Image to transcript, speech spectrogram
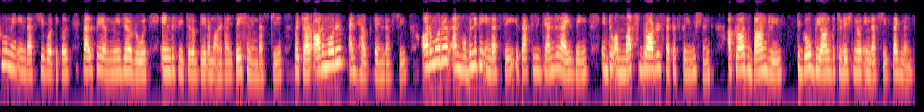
two main industry verticals that will play a major role in the future of data monetization industry, which are automotive and healthcare industry. Automotive and mobility industry is actually generalizing into a much broader set of solutions across boundaries to go beyond the traditional industry segments.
